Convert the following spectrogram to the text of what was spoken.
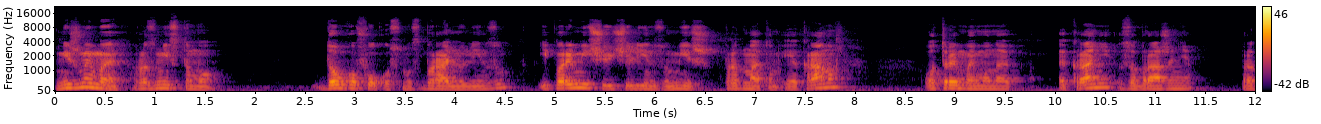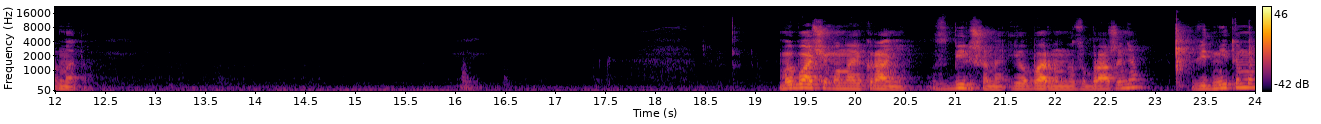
Між ними розмістимо довгофокусну збиральну лінзу і переміщуючи лінзу між предметом і екраном, отримаємо на екрані зображення предмета. Ми бачимо на екрані збільшене і обернене зображення. Відмітимо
